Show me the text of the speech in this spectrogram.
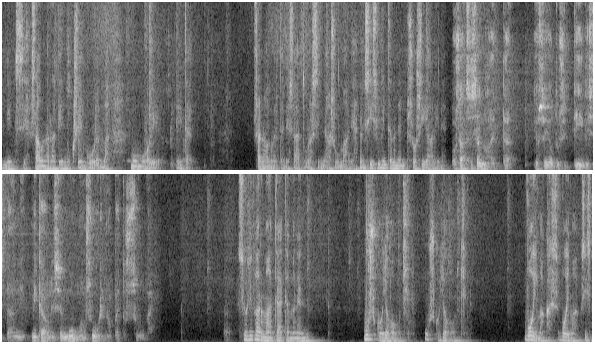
niin se saunarakennukseen kuulemma mummu oli niitä sanonut, että ne saa tulla sinne asumaan. Ja hän oli siis hyvin tämmöinen sosiaalinen. Osaatko sanoa, että jos se joutuisi tiivistämään, niin mikä oli sen mummon suurin opetus sulle? Se oli varmaan tämä tämmöinen usko johonkin, usko johonkin voimakas voima, siis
